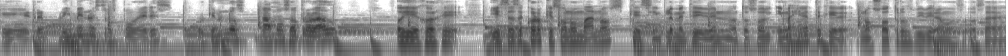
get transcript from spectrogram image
que reprime nuestros poderes. ¿Por qué no nos vamos a otro lado? Oye, Jorge, ¿y estás de acuerdo que son humanos que simplemente viven en otro sol? Imagínate que nosotros viviéramos, o sea,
